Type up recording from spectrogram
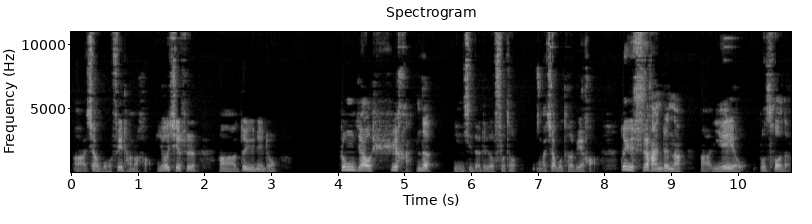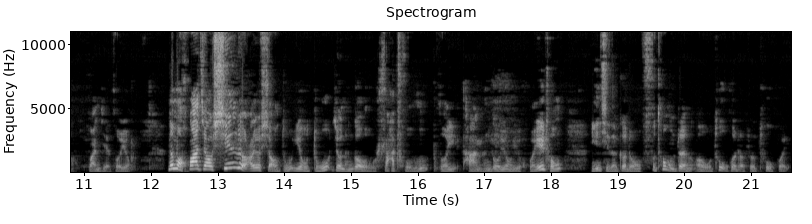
啊，效果非常的好，尤其是啊，对于那种中焦虚寒的引起的这个腹痛啊，效果特别好。对于实寒症呢啊，也有不错的缓解作用。那么花椒辛热而有小毒，有毒就能够杀虫，所以它能够用于蛔虫引起的各种腹痛症、呕吐或者是吐蛔。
